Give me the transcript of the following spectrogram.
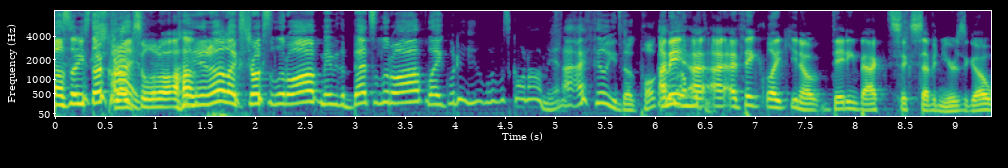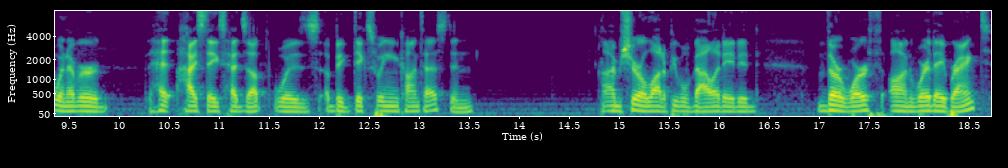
all of a sudden you start Strokes crying. a little off. you know, like strokes a little off. Maybe the bet's a little off. Like, what are you? What's going on, man? I, I feel you, Doug Polk. I mean, I'm I. I- I think like you know, dating back six, seven years ago, whenever he- high stakes heads up was a big dick swinging contest, and I'm sure a lot of people validated their worth on where they ranked.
